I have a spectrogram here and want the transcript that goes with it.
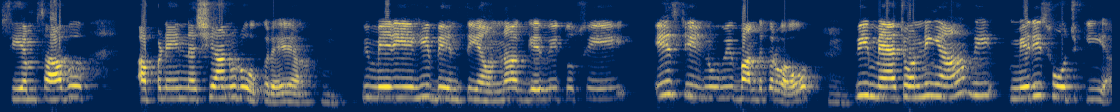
ਸੀਐਮ ਸਾਹਿਬ ਆਪਣੇ ਨਸ਼ਿਆਂ ਨੂੰ ਰੋਕ ਰਹੇ ਆ। ਵੀ ਮੇਰੀ ਇਹੀ ਬੇਨਤੀ ਆ ਉਹਨਾਂ ਅੱਗੇ ਵੀ ਤੁਸੀਂ ਇਸ ਚੀਜ਼ ਨੂੰ ਵੀ ਬੰਦ ਕਰਵਾਓ। ਵੀ ਮੈਂ ਚਾਹੁੰਨੀ ਆ ਵੀ ਮੇਰੀ ਸੋਚ ਕੀ ਆ।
